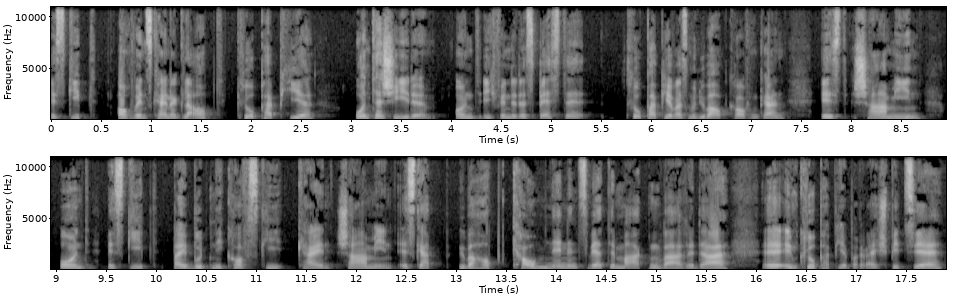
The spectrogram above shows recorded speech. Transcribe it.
Es gibt, auch wenn es keiner glaubt, Klopapier Unterschiede. Und ich finde, das Beste Klopapier, was man überhaupt kaufen kann, ist Charmin und es gibt bei Butnikowski kein Charmin. Es gab überhaupt kaum nennenswerte Markenware da, äh, im Klopapierbereich speziell.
